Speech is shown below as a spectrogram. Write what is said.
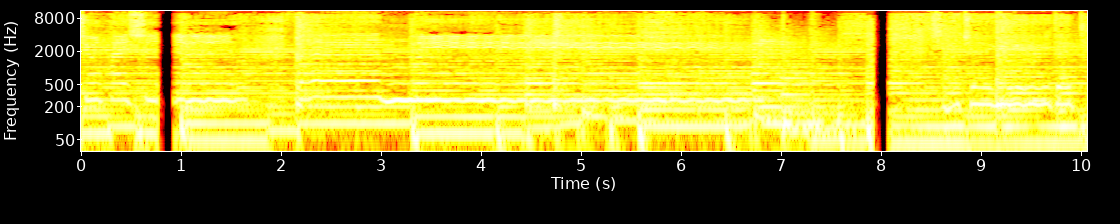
究还是分离。下着雨的天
